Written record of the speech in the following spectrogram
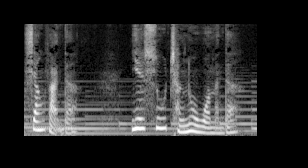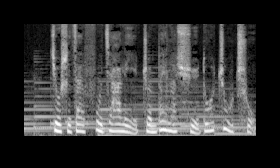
相反的，耶稣承诺我们的，就是在富家里准备了许多住处。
